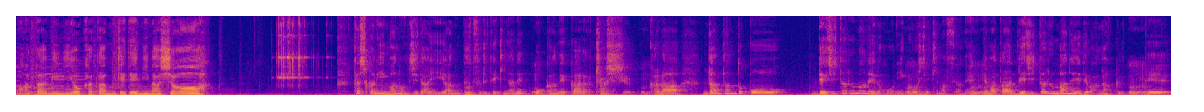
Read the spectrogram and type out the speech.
また耳を傾けてみましょう。確かに今の時代あの物理的なねうん。お金からキャッシュからだんだんとこうデジタルマネーの方に移行してきますよね、うんでまたデジタルマネーではなくって、うん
